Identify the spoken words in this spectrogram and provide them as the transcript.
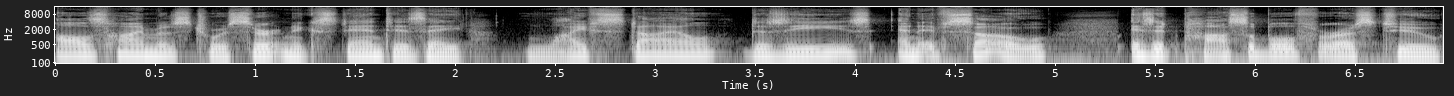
Alzheimer's, to a certain extent, is a lifestyle disease? And if so, is it possible for us to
